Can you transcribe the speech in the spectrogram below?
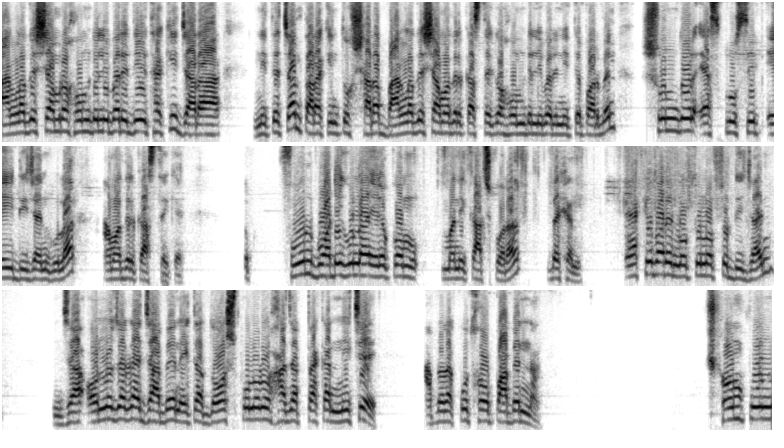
বাংলাদেশে আমরা হোম ডেলিভারি দিয়ে থাকি, যারা নিতে চান, তারা কিন্তু সারা বাংলাদেশে আমাদের কাছ থেকে হোম ডেলিভারি নিতে পারবেন। সুন্দর এক্সক্লুসিভ এই ডিজাইনগুলা আমাদের কাছ থেকে। ফুল বডিগুলা এরকম মানে কাজ করা। দেখেন, একেবারে নতুনত্ব ডিজাইন, যা অন্য জায়গায় যাবেন, এটা দশ পনেরো হাজার টাকার নিচে আপনারা কোথাও পাবেন না। সম্পূর্ণ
